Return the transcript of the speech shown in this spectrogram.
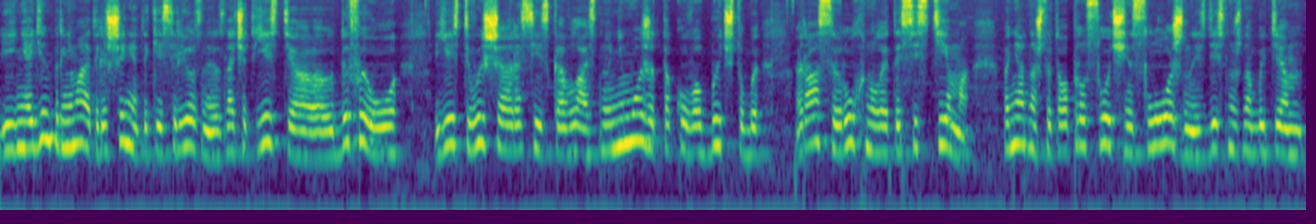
и не один принимает решения такие серьезные. Значит, есть э, ДФО, есть высшая российская власть, но не может такого быть, чтобы раз и рухнула эта система. Понятно, что это вопрос очень сложный, здесь нужно быть эм,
